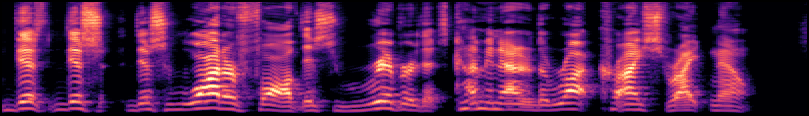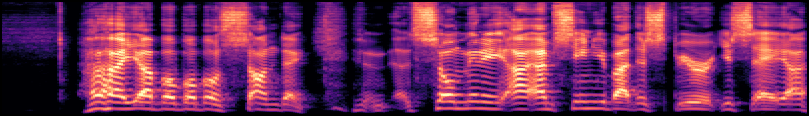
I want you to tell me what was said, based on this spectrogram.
This, this, this waterfall, this river that's coming out of the rock Christ right now. Sunday. So many, I, am seeing you by the Spirit. You say, I,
